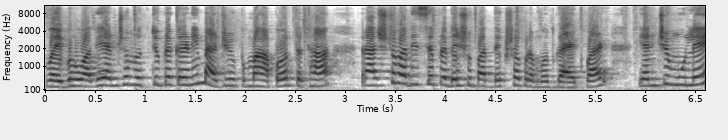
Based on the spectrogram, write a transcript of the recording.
वैभव वाघे यांच्या मृत्यू प्रकरणी माजी उपमहापौर तथा राष्ट्रवादीचे प्रदेश उपाध्यक्ष प्रमोद गायकवाड यांची मुले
